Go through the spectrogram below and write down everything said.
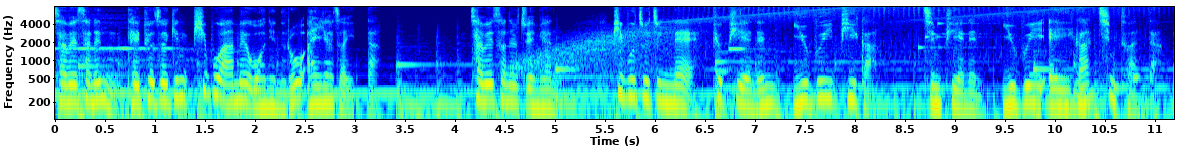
자외선은 대표적인 피부암의 원인으로 알려져 있다. 자외선을 쬐면 피부 조직 내 표피에는 UVB가, 진피에는 UVA가 침투한다.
